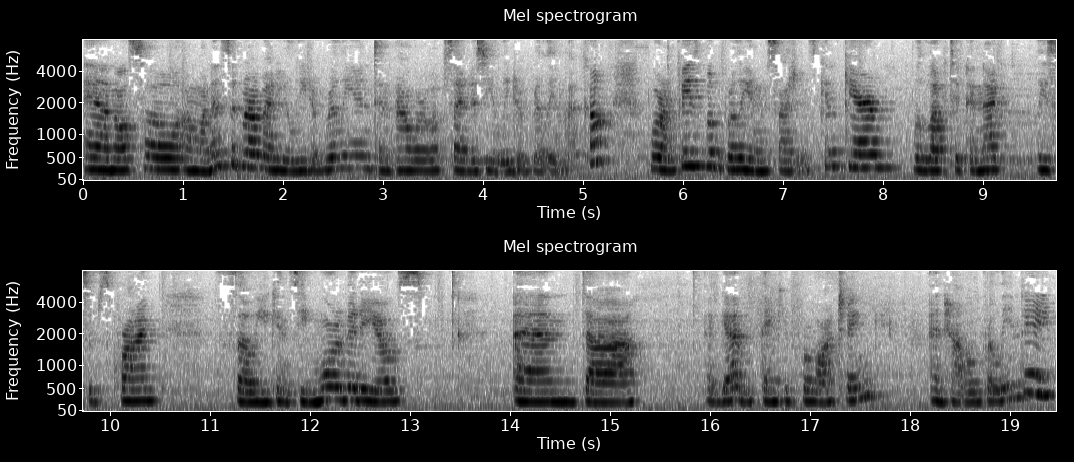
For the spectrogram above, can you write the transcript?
And also I'm on Instagram at Jolita Brilliant and our website is JolitaBrilliant.com. We're on Facebook, Brilliant Massage and Skincare. We'd love to connect. Please subscribe so you can see more videos. And uh, again, thank you for watching and have a brilliant day.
